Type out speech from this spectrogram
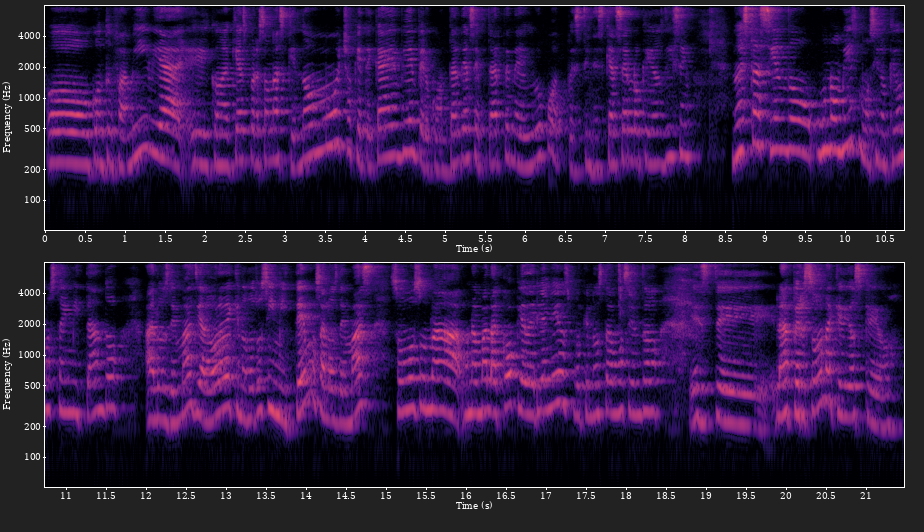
o con tu familia, eh, con aquellas personas que no mucho que te caen bien, pero con tal de aceptarte en el grupo, pues tienes que hacer lo que ellos dicen no está siendo uno mismo, sino que uno está imitando a los demás y a la hora de que nosotros imitemos a los demás, somos una, mala copia, dirían ellos, porque no estamos siendo este, la persona que Dios creó.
